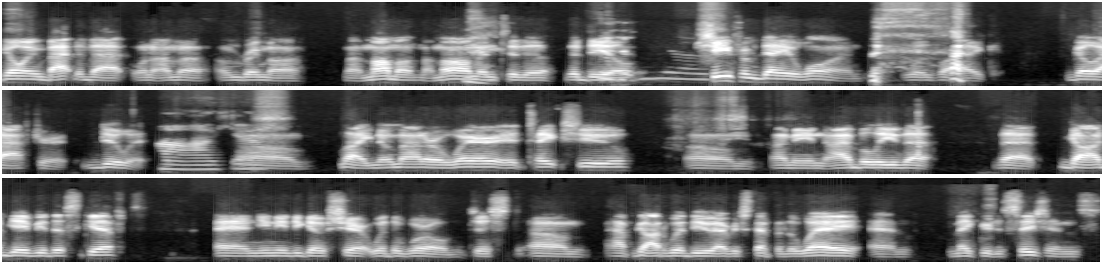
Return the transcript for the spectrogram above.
going back to that, when I'm a, I'm gonna bring my my mama, my mom into the the deal. yeah. She from day one was like, "Go after it, do it." Uh, yeah. Um, like no matter where it takes you. Um, I mean, I believe that that God gave you this gift, and you need to go share it with the world. Just um, have God with you every step of the way, and make your decisions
